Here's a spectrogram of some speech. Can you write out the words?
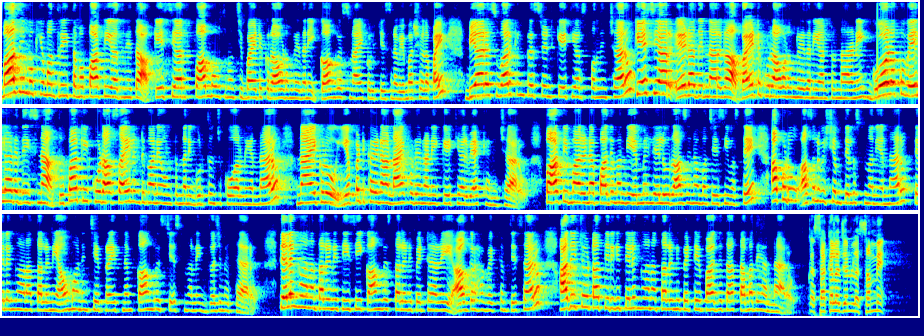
మాజీ ముఖ్యమంత్రి తమ పార్టీ అధినేత కేసీఆర్ ఫామ్ హౌస్ నుంచి బయటకు రావడం లేదని కాంగ్రెస్ నాయకులు చేసిన విమర్శలపై బీఆర్ఎస్ వర్కింగ్ ప్రెసిడెంట్ కేటీఆర్ స్పందించారు. కేసీఆర్ ఏడాదిన్నరగా బయటకు రావడం లేదని అంటున్నారని గోడకు వేలాడదీసిన తుపాకీ కూడా సైలెంట్ గానే ఉంటుందని గుర్తుంచుకోవాలని అన్నారు. నాయకుడు ఎప్పటికైనా నాయకుడేనని కేటీఆర్ వ్యాఖ్యానించారు. పార్టీ మారిన పది మంది ఎమ్మెల్యేలు రాజీనామా చేసి వస్తే అప్పుడు అసలు విషయం తెలుస్తుందని అన్నారు. తెలంగాణ తల్లిని అవమానించే ప్రయత్నం కాంగ్రెస్ చేస్తుందని ధ్వజమెత్తారు. తెలంగాణ తలని తీసి కాంగ్రెస్ తలని పెట్టారని ఆగ్రహం వ్యక్తం చేశారు. అదే చోట తిరిగి తెలంగాణ తలని పెట్టే బాధ్యత తమదే అన్నారు. ఒక సకల జనుల సమ్మె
